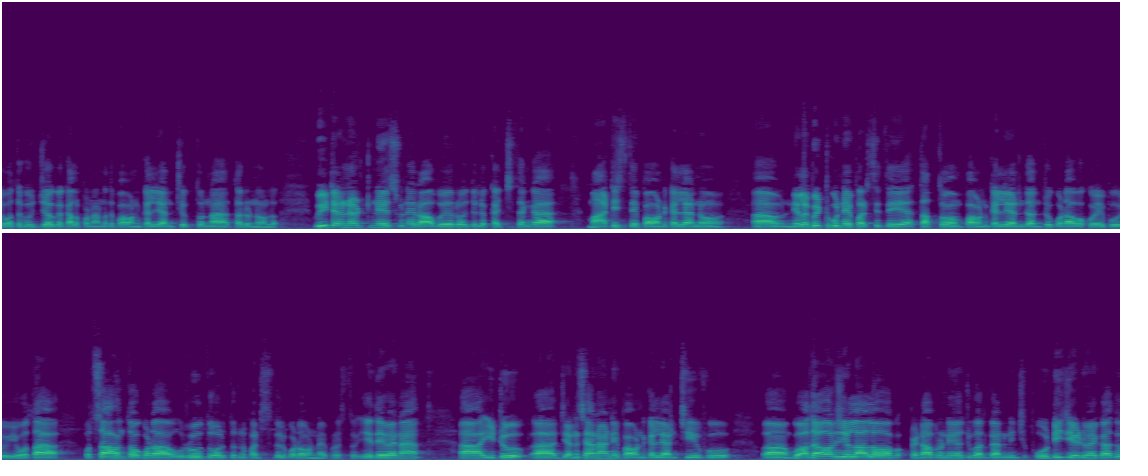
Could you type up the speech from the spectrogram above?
యువతకు ఉద్యోగ కల్పన అన్నది పవన్ కళ్యాణ్ చెప్తున్న తరుణంలో. వీటన్నిటిని వేసుకుని రాబోయే రోజుల్లో ఖచ్చితంగా మాటిస్తే పవన్ కళ్యాణ్ నిలబెట్టుకునే పరిస్థితి తత్వం పవన్ కళ్యాణ్ అంటూ కూడా ఒకవైపు యువత ఉత్సాహంతో కూడా ఉరువు తోలుతున్న పరిస్థితులు కూడా ఉన్నాయి ప్రస్తుతం. ఏదేమైనా ఇటు జనసేనాని పవన్ కళ్యాణ్ చీఫ్ గోదావరి జిల్లాలో పిఠాపురం నియోజకవర్గాన్ని నుంచి పోటీ చేయడమే కాదు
